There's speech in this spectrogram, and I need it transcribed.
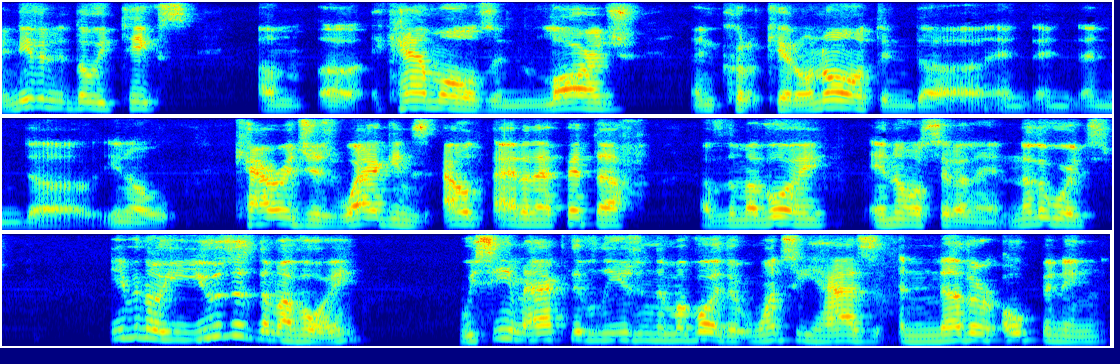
And even though he takes um, uh, camels and large and keronot and uh, and and, and uh, you know carriages, wagons out out of that petach of the mavoi in In other words, even though he uses the mavoi, we see him actively using the mavoi. That once he has another opening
